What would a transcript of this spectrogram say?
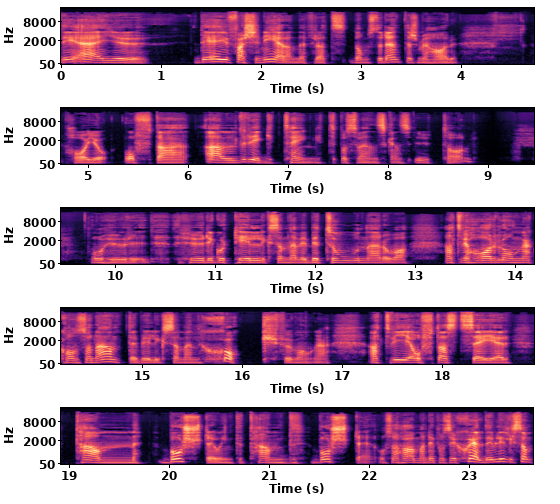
det är ju det är ju fascinerande för att de studenter som jag har har ju ofta aldrig tänkt på svenskans uttal och hur, hur det går till liksom när vi betonar och vad, att vi har långa konsonanter blir liksom en chock för många. Att vi oftast säger tamborste och inte tandborste och så hör man det på sig själv. Det blir liksom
